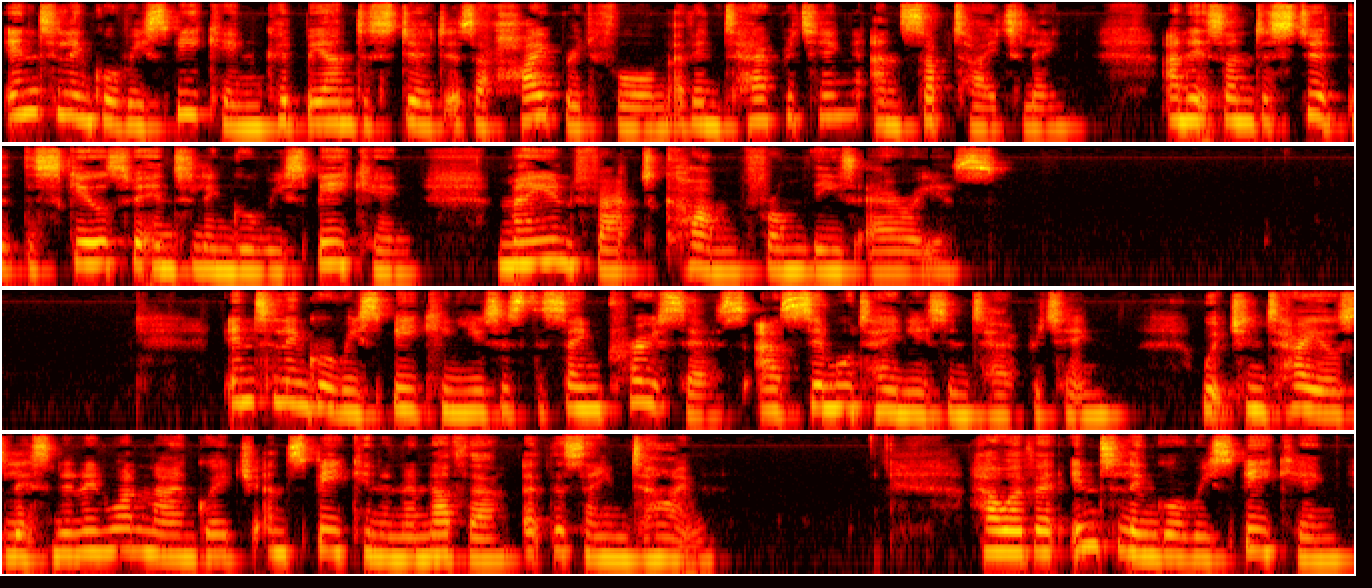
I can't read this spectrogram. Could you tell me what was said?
Interlingual re-speaking could be understood as a hybrid form of interpreting and subtitling, and it's understood that the skills for interlingual re-speaking may in fact come from these areas. Interlingual re-speaking uses the same process as simultaneous interpreting, which entails listening in one language and speaking in another at the same time. However, interlingual re-speaking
